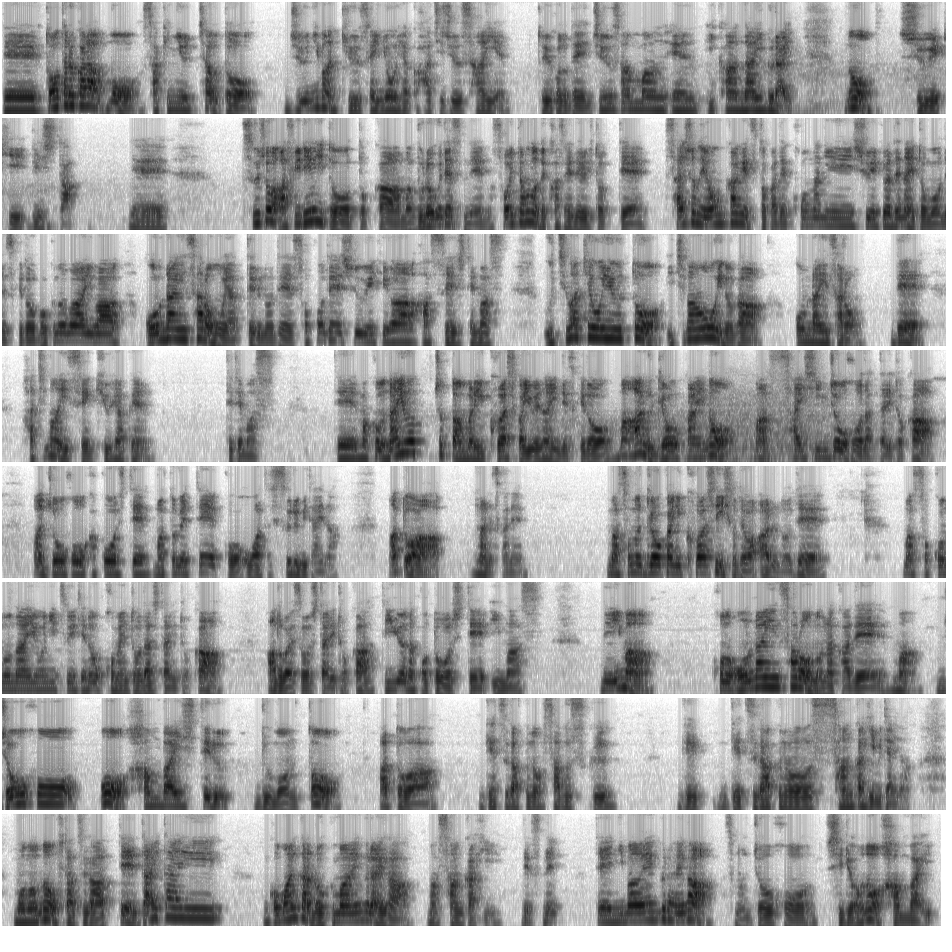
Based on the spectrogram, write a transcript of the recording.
で、トータルからもう先に言っちゃうと、12万9483円ということで、13万円いかないぐらいの収益でした。で、通常アフィリエイトとか、まあ、ブログですね。そういったもので稼いでる人って、最初の4ヶ月とかでこんなに収益が出ないと思うんですけど、僕の場合はオンラインサロンをやってるので、そこで収益が発生してます。内訳を言うと、一番多いのがオンラインサロンで、81,900円出てます。で、まあ、この内容ちょっとあんまり詳しくは言えないんですけど、まあ、ある業界の、まあ、最新情報だったりとか、まあ、情報を加工してまとめて、こう、お渡しするみたいな。あとは、何ですかね。まあ、その業界に詳しい人ではあるので、まあ、そこの内容についてのコメントを出したりとか、アドバイスをしたりとかっていうようなことをしています。で、今、このオンラインサロンの中で、まあ、情報を販売してる部門と、あとは月額のサブスク、月額の参加費みたいなものの2つがあって、だいたい5万円から6万円ぐらいが、まあ、参加費ですね。で、2万円ぐらいがその情報資料の販売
